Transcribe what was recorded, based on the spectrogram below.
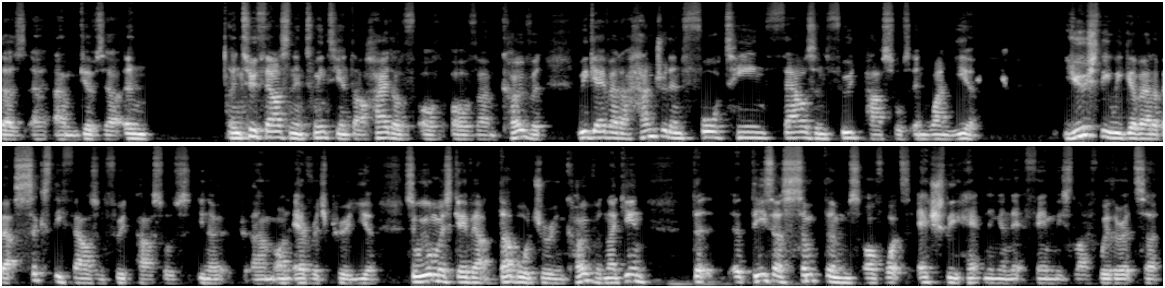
does uh, um, gives out. In in 2020, at the height of of, of um, COVID, we gave out 114,000 food parcels in one year. Usually, we give out about 60,000 food parcels, you know, um, on average per year. So we almost gave out double during COVID. And again, that uh, these are symptoms of what's actually happening in that family's life, whether it's a,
